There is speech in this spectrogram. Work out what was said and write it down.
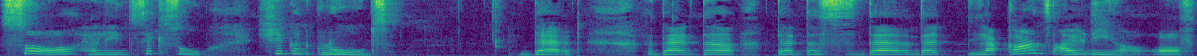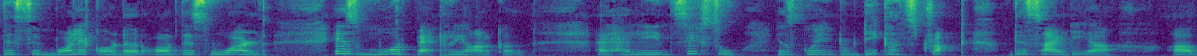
So Helene Cixous she concludes that that the that the that, that Lacan's idea of this symbolic order or this world is more patriarchal. Helene Cixous is going to deconstruct this idea uh,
